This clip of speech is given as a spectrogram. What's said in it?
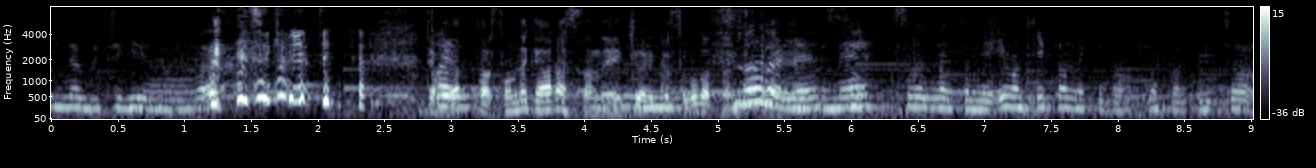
みんなブチギレてました。いやでもやっぱそんだけ嵐さんの影響力すごかったんですそうだね。ねそうですね。そうなんかね今聞いたんだけどなんかめっちゃ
